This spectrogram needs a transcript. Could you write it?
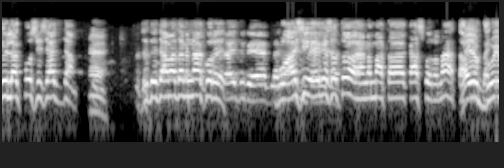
দুই লাখ পঁচিশ একদম হ্যাঁ। যদি দামাদামি না করে বয়সী গেছে তো মাথা কাজ করো না তাও দুই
